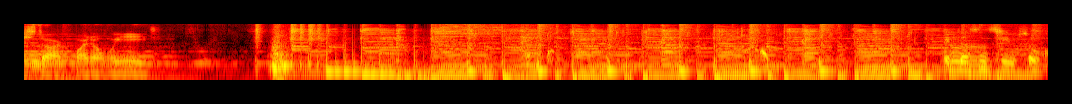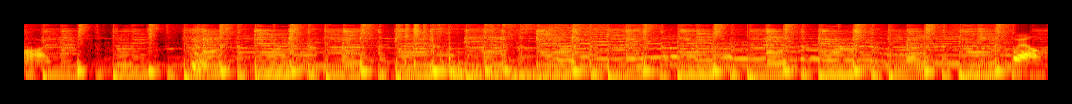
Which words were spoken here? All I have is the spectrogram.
Where do we start? Why don't we eat? It doesn't hmm. seem so hard. Well,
